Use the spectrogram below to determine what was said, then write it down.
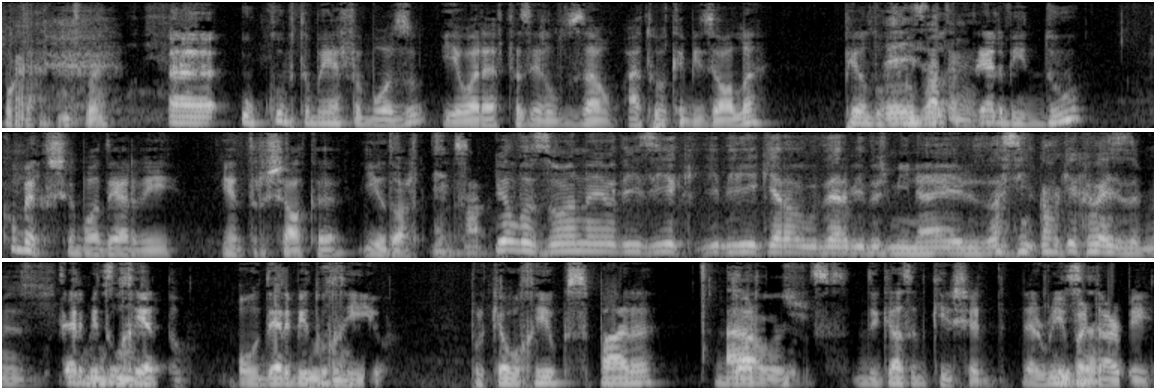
Boca. Boca. Ah, muito bem. Ah, o clube também é famoso, e agora fazer alusão à tua camisola, pelo É, derby do. Como é que se chama o derby entre o Schalke e o Dortmund? Pá, pela zona eu dizia que, eu diria que era o derby dos mineiros, assim qualquer coisa, mas... Derby do. Reno, ou Derby do Rio, porque é o rio que separa Dortmund os- de Gelsenkirchen, da River Exato. Derby.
